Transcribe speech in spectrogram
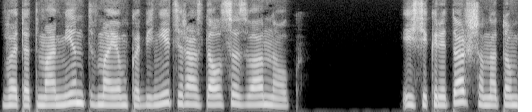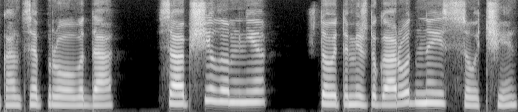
В этот момент в моем кабинете раздался звонок. И секретарша на том конце провода сообщила мне, что это междугородные из Сочи.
